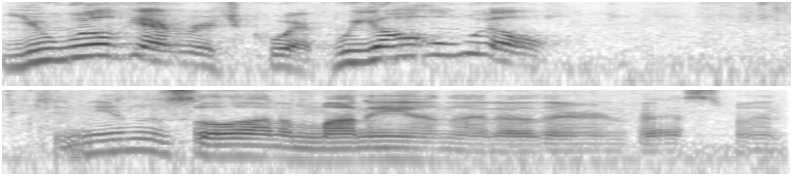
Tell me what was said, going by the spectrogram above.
You will get rich quick. We all will. Didn't you lose a lot of money on that other investment,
